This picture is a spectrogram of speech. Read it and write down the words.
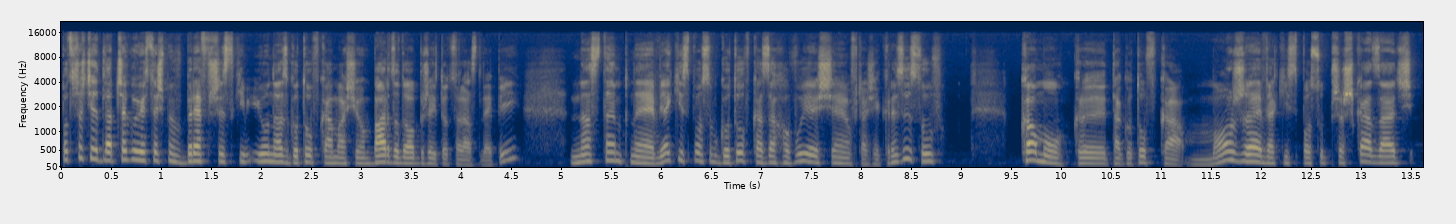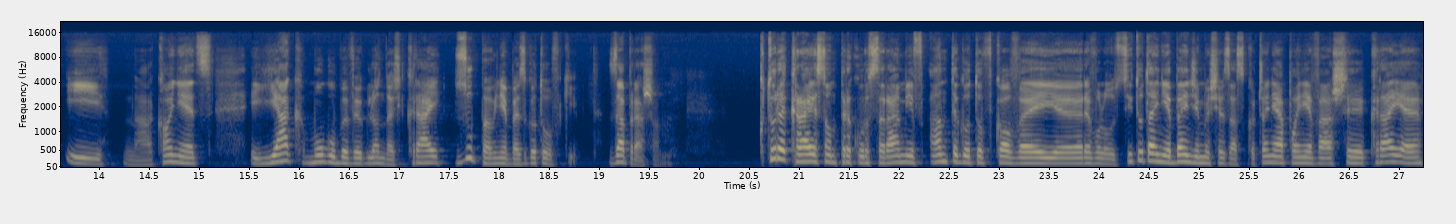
Po trzecie, dlaczego jesteśmy wbrew wszystkim i u nas gotówka ma się bardzo dobrze i to coraz lepiej. Następne, w jaki sposób gotówka zachowuje się w czasie kryzysów komu ta gotówka może w jakiś sposób przeszkadzać i na koniec, jak mógłby wyglądać kraj zupełnie bez gotówki. Zapraszam. Które kraje są prekursorami w antygotówkowej e, rewolucji? Tutaj nie będzie myślę zaskoczenia, ponieważ e, kraje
